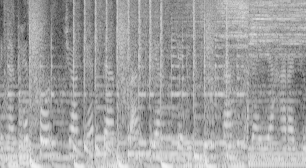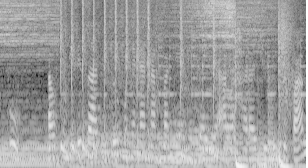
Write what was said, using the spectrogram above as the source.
Dengan headphone, jaket, dan tas yang menjadi ciri khas gaya Harajuku. L sendiri saat itu mengenakan pakaian gaya ala Harajuku Jepang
